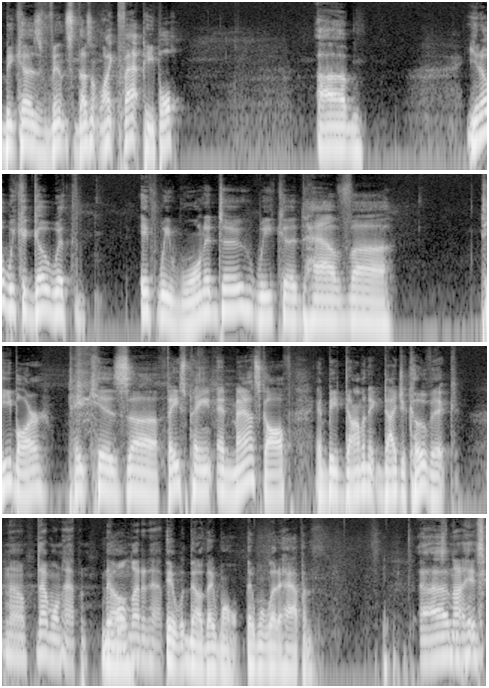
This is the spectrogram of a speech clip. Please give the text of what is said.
because Vince doesn't like fat people um you know we could go with if we wanted to we could have uh T-Bar take his uh, face paint and mask off and be Dominik Dijakovic. No, that won't happen. They no, won't let it happen. It no, they won't. They won't let it happen. it's not.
